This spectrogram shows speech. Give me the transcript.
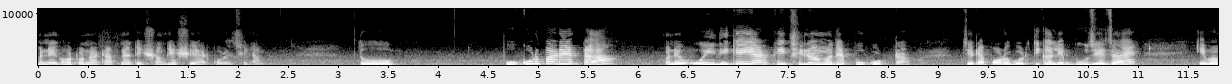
মানে ঘটনাটা আপনাদের সঙ্গে শেয়ার করেছিলাম। তো পুকুর পাড়ে একটা মানে ওই দিকেই আর কি ছিল আমাদের পুকুরটা, যেটা পরবর্তীকালে বুঝে যায় এবং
